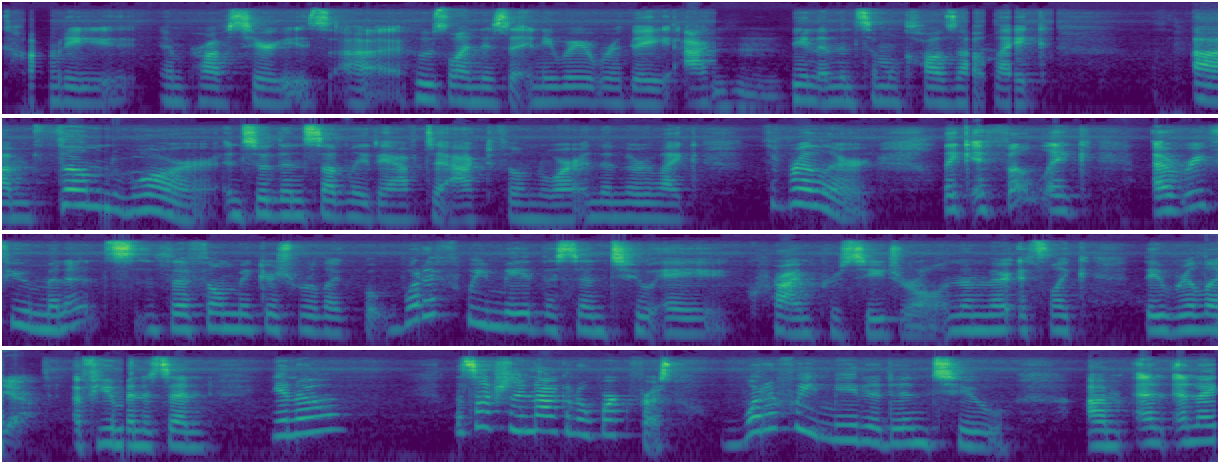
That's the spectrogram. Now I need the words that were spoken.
comedy improv series, uh, Whose Line Is It Anyway, where they act mm-hmm. and then someone calls out like um, film noir. And so then suddenly they have to act film noir and then they're like thriller. Like it felt like every few minutes the filmmakers were like, but what if we made this into a crime procedural? And then it's like they realized yeah. a few minutes in, you know, that's actually not going to work for us. What if we made it into um, and and I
